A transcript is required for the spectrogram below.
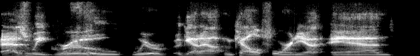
as we grew, we were again out in California and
